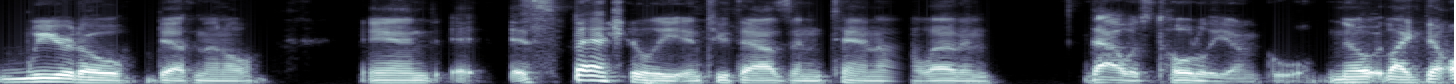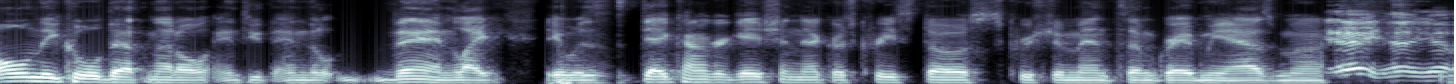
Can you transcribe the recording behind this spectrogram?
weirdo death metal, and especially in 2010, 11. That was totally uncool. No, like the only cool death metal in two, and the, then like it was Dead Congregation, Necros Christos, Cruciamentum, Grave Miasma Yeah, yeah, yeah.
